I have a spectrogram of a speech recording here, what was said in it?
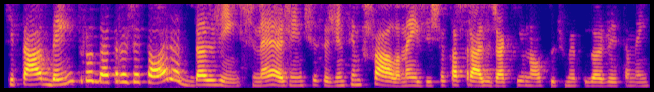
que está dentro da trajetória da gente, né? A gente, a gente sempre fala, né? Existe essa frase, já que o nosso último episódio aí também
